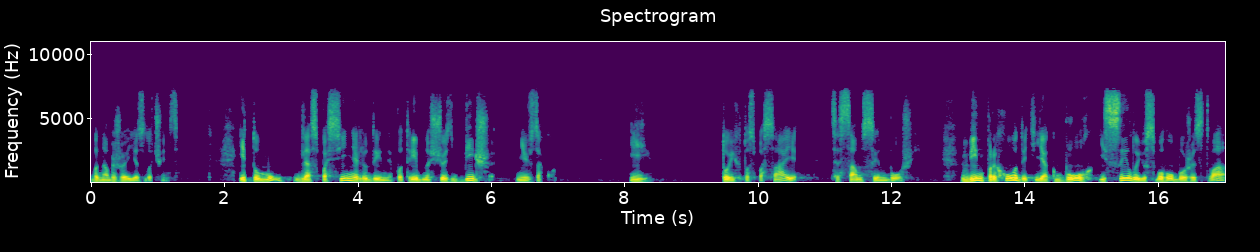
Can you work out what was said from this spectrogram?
вона вже є злочинцем. І тому для спасіння людини потрібно щось більше, ніж закон. І той, хто спасає, це сам Син Божий. Він приходить як Бог і силою свого божества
